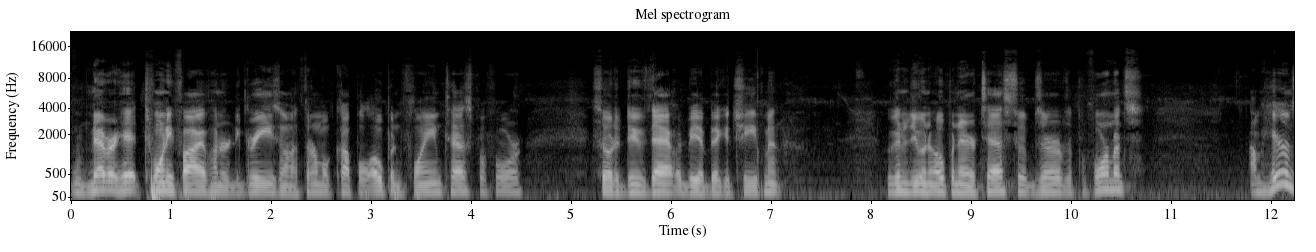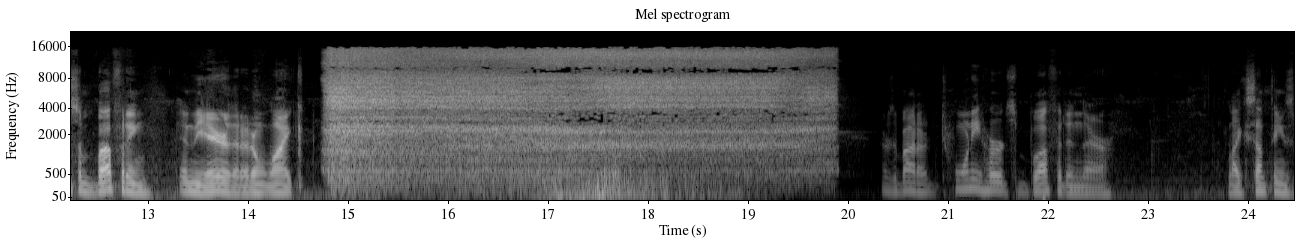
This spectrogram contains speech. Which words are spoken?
We've never hit 2500 degrees on a thermocouple open flame test before. So to do that would be a big achievement. We're gonna do an open air test to observe the performance. I'm hearing some buffeting in the air that I don't like. There's about a 20 hertz buffet in there. Like something's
